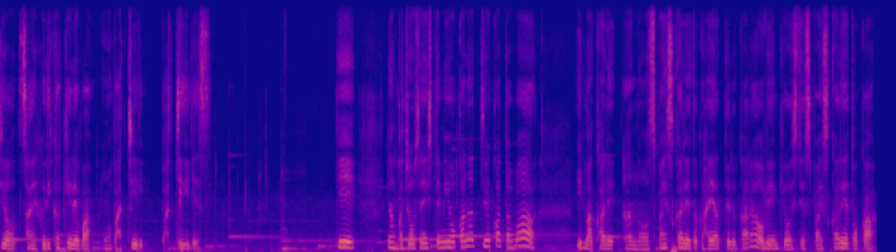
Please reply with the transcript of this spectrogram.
塩さえ振りかければもうバッチリバッチリです。でなんか挑戦してみようかなっていう方は今カレあのスパイスカレーとか流行ってるからお勉強してスパイスカレーとか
